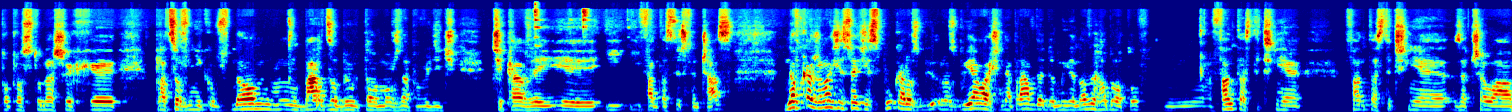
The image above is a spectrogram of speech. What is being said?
po prostu naszych e, pracowników. No, bardzo był to, można powiedzieć, ciekawy i, i fantastyczny czas. No w każdym razie, słuchajcie, spółka rozbujała się naprawdę do milionowych obrotów. Fantastycznie, fantastycznie zaczęła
